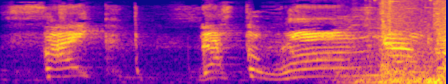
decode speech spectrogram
Psych! That's the wrong number!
